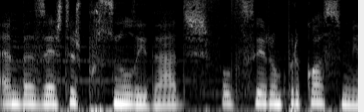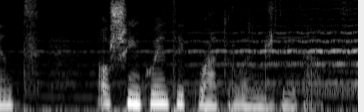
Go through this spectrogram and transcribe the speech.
Ambas estas personalidades faleceram precocemente aos 54 anos de idade.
